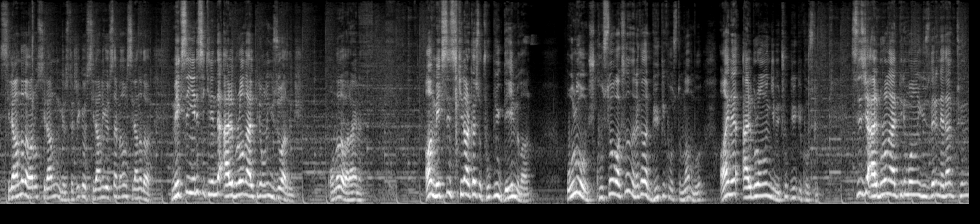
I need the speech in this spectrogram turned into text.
Silahında da var. O silahını mı gösterecek? Yok silahını göstermedi ama silahında da var. Max'in yeni skininde Elbron El Primo'nun yüzü var demiş. Onda da var aynen. Ama Max'in skin'i arkadaşlar çok büyük değil mi lan? Oğlum şu kostüme baksanıza ne kadar büyük bir kostüm lan bu. Aynı Elbron'un gibi çok büyük bir kostüm. Sizce Elbron El Primo'nun yüzleri neden tüm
